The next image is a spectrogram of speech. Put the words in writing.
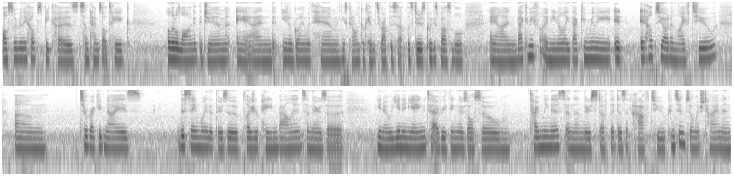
also really helps because sometimes I'll take a little long at the gym and you know going with him he's kind of like okay let's wrap this up. Let's do it as quick as possible. And that can be fun you know like that can really it it helps you out in life too um, to recognize the same way that there's a pleasure pain balance and there's a you know yin and yang to everything there's also timeliness and then there's stuff that doesn't have to consume so much time and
